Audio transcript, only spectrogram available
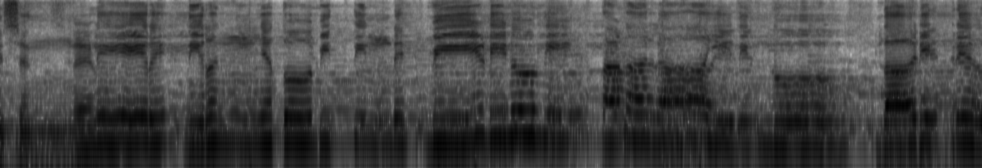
ക്ലേശങ്ങളേറെ നിറഞ്ഞ തോപിത്തിന്റെ വീടിനു നീ തണലായി നിന്നു. ദാരിദ്ര്യ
